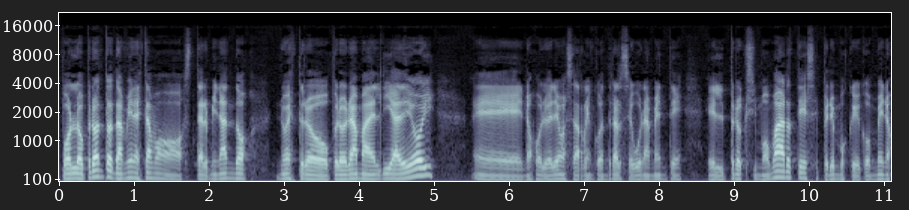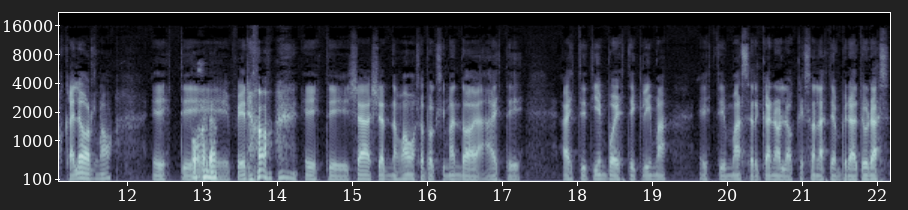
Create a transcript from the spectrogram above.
Por lo pronto también estamos terminando nuestro programa del día de hoy. Eh, nos volveremos a reencontrar seguramente el próximo martes. Esperemos que con menos calor, ¿no? Este, pero este, ya, ya nos vamos aproximando a, este, a este tiempo, a este clima este, más cercano a lo que son las temperaturas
